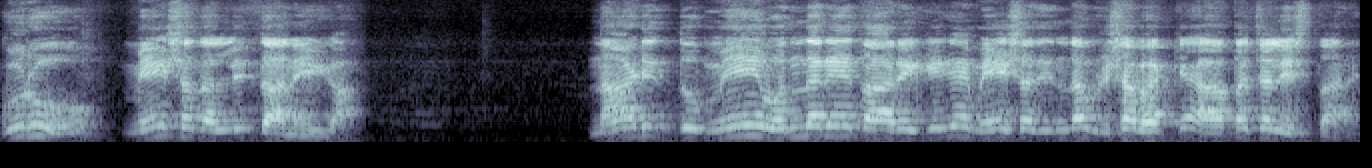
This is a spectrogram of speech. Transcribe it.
ಗುರು ಮೇಷದಲ್ಲಿದ್ದಾನೆ ಈಗ. ನಾಡಿದ್ದು ಮೇ ಒಂದನೇ ತಾರೀಕಿಗೆ ಮೇಷದಿಂದ ವೃಷಭಕ್ಕೆ ಆತ ಚಲಿಸ್ತಾನೆ.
